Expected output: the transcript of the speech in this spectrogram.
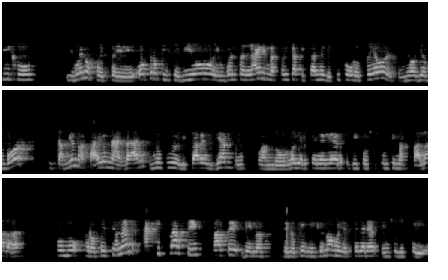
hijos, y bueno, pues eh, otro que se vio envuelto en lágrimas fue el capitán del equipo europeo, el señor John Borg, y también Rafael Nadal no pudo evitar el llanto cuando Roger Federer dijo sus últimas palabras como profesional. Aquí parte, parte de lo, de lo que mencionó Roger Federer en su despedida.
